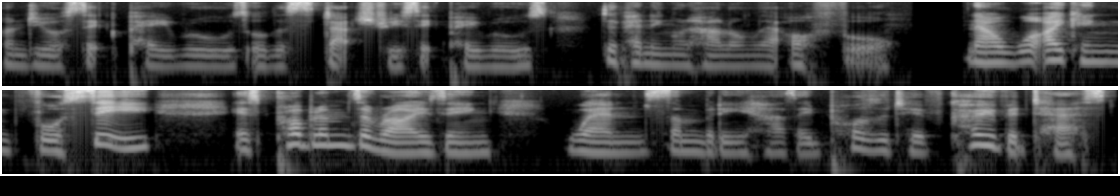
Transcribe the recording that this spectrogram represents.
under your sick pay rules or the statutory sick pay rules, depending on how long they're off for. Now, what I can foresee is problems arising when somebody has a positive COVID test,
